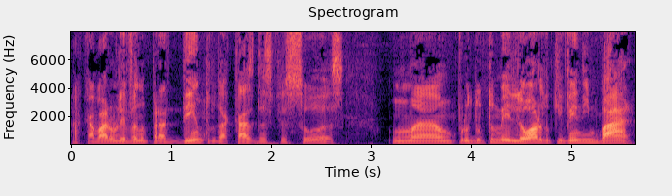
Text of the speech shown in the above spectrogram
acabaram levando para dentro da casa das pessoas uma, um produto melhor do que vende em bar.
